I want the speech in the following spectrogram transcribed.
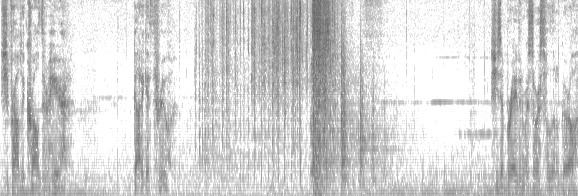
She probably crawled through here. Gotta get through. She's a brave and resourceful little girl.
